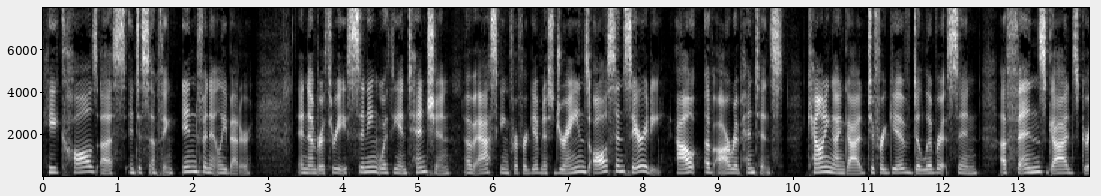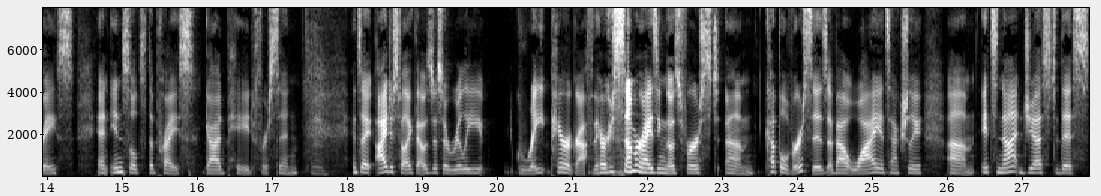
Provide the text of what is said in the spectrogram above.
He calls us into something infinitely better. And number three, sinning with the intention of asking for forgiveness drains all sincerity out of our repentance. Counting on God to forgive deliberate sin offends God's grace and insults the price God paid for sin. And so I just felt like that was just a really great paragraph there summarizing those first um, couple verses about why it's actually um, it's not just this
